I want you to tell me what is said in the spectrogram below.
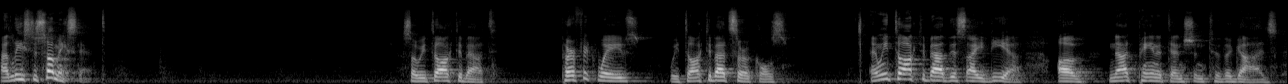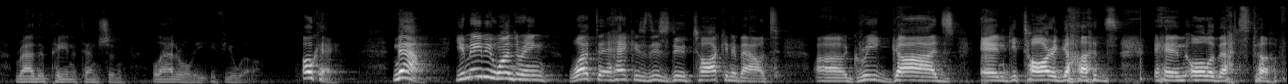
at least to some extent. So we talked about perfect waves, we talked about circles, and we talked about this idea of not paying attention to the gods, rather paying attention laterally, if you will. Okay, now, you may be wondering, what the heck is this dude talking about? Uh, Greek gods and guitar gods and all of that stuff,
